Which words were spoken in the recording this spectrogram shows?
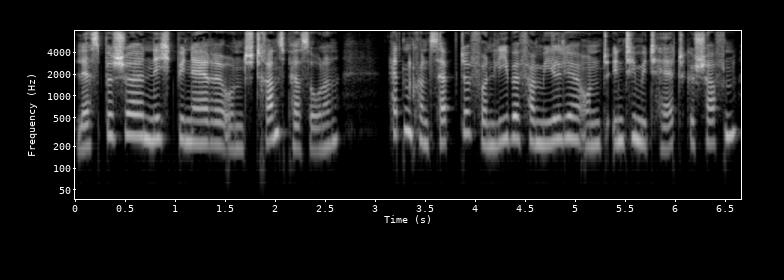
Lesbische, nichtbinäre und Transpersonen hätten Konzepte von Liebe, Familie und Intimität geschaffen,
